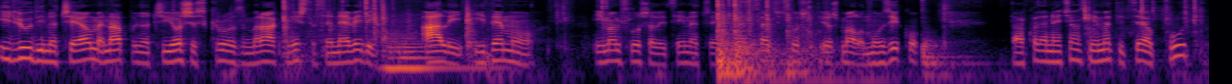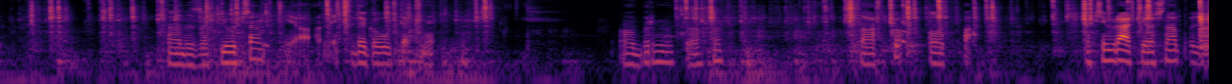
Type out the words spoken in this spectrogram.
I ljudi, znači evo me napolje, znači još je skroz mrak, ništa se ne vidi, ali idemo, imam slušalice inače, sad ću slušati još malo muziku, tako da neću vam snimati ceo put, samo da zaključam. Ja, neće da ga utakne. Obrnuto, aha. Tako, opa. Znači mrak je još napolju.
